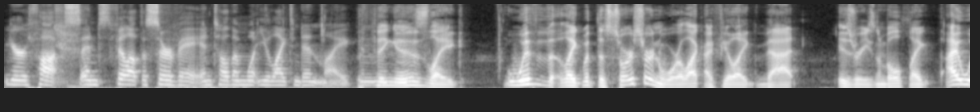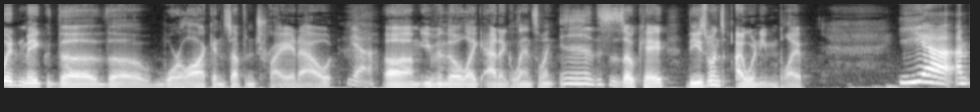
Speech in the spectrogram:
your thoughts and fill out the survey and tell them what you liked and didn't like. And The thing is like with the, like with the sorcerer and warlock i feel like that is reasonable like i would make the the warlock and stuff and try it out yeah. um even though like at a glance i'm like eh, this is okay these ones i wouldn't even play Yeah. I'm,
